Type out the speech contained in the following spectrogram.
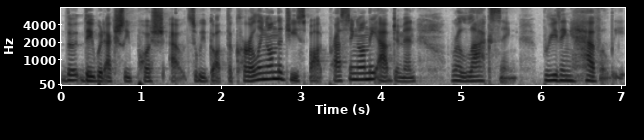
the, they would actually push out. So we've got the curling on the G spot, pressing on the abdomen, relaxing, breathing heavily,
